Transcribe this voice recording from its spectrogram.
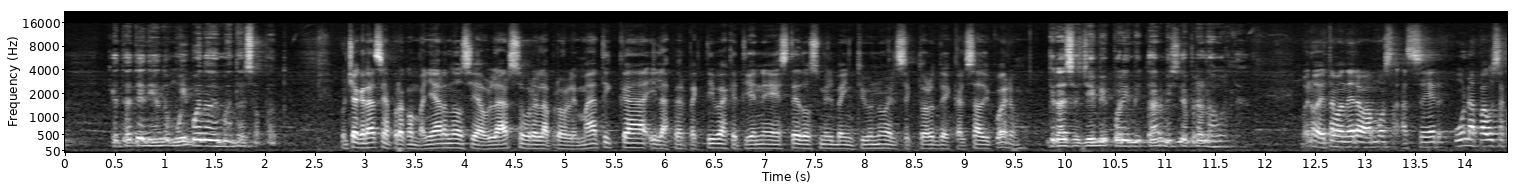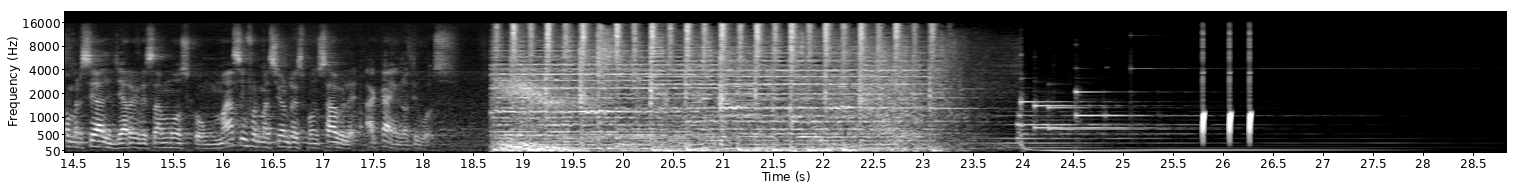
que está teniendo muy buena demanda de zapatos. Muchas gracias por acompañarnos y hablar sobre la problemática y las perspectivas que tiene este 2021 el sector de calzado y cuero. Gracias Jimmy por invitarme siempre a la orden. Bueno, de esta manera vamos a hacer una pausa comercial. Ya regresamos con más información responsable acá en Notivoz.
